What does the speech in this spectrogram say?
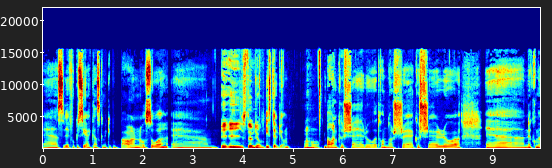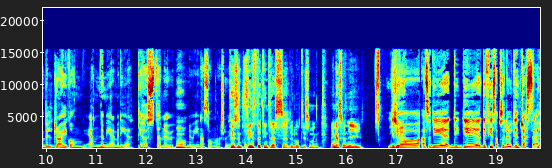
Eh, så vi har fokuserat ganska mycket på barn och så. Eh, I, I studion? I studion. Aha. barnkurser och tonårskurser och eh, nu kommer vi dra igång ännu mer med det till hösten nu, nu innan sommar. Så finns, det, finns det ett intresse? Det låter ju som en, en ganska ny idé. Ja, alltså det, det, det, det finns absolut intresse.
